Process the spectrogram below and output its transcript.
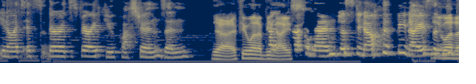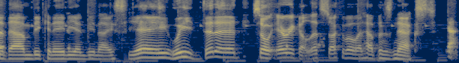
you know it's it's there it's very few questions and yeah, if you want to be I nice. Recommend just you know be nice. You want to them be Canadian, be nice. Yay, we did it! So Erica, let's talk about what happens next. Yeah.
